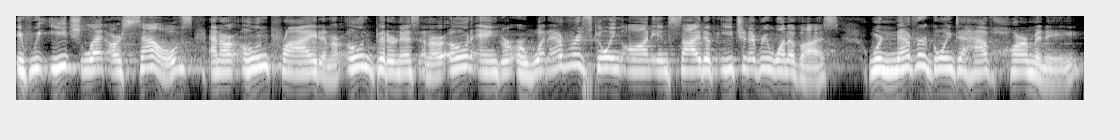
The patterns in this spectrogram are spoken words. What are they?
if we each let ourselves and our own pride and our own bitterness and our own anger or whatever is going on inside of each and every one of us, we're never going to have harmony.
